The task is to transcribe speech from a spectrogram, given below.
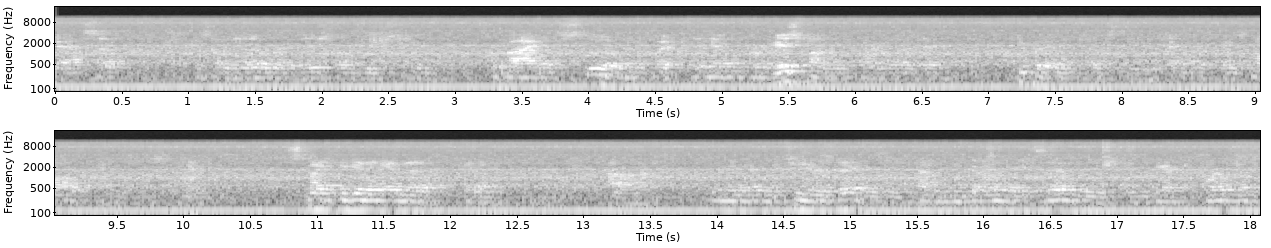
BASA, and some of the other organizational groups to provide a slew of input, and then for his funding formula, that he put in place the evidence-based model. This might be getting into, you know, uh, every two years thing, every time the governor gets in, we, we have to those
